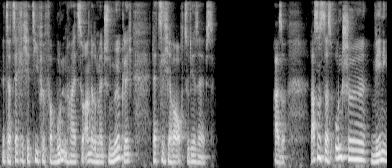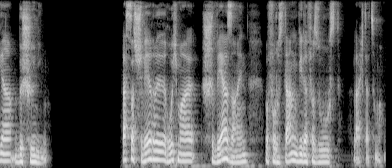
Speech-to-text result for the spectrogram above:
eine tatsächliche tiefe Verbundenheit zu anderen Menschen möglich, letztlich aber auch zu dir selbst. Also, lass uns das Unschöne weniger beschönigen. Lass das Schwere ruhig mal schwer sein, bevor du es dann wieder versuchst, leichter zu machen.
